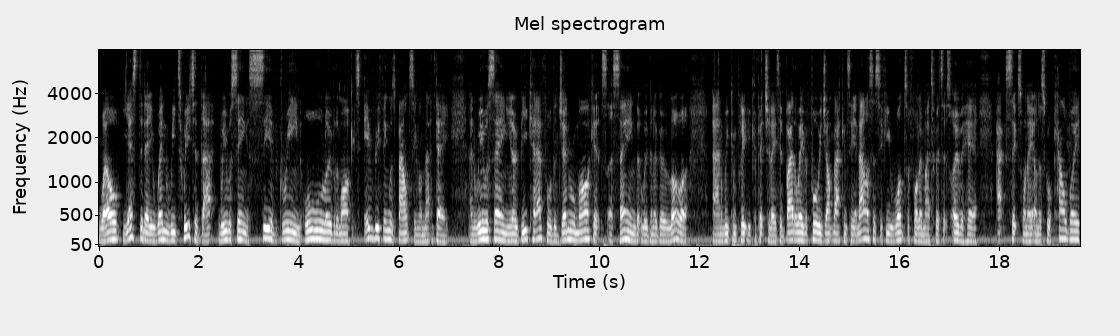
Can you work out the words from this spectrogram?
Well, yesterday when we tweeted that, we were seeing a sea of green all over the markets. Everything was bouncing on that day. And we were saying, you know, be careful. The general markets are saying that we're going to go lower and we completely capitulated. By the way, before we jump back into the analysis, if you want to follow my Twitter, it's over here at 618 underscore cowboy.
